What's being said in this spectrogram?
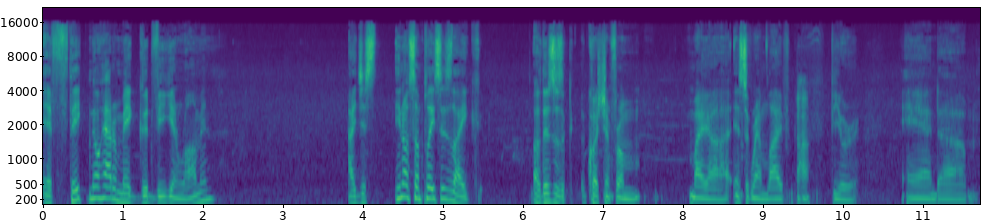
if they know how to make good vegan ramen, I just you know some places like. Oh, this is a question from my uh, Instagram live Uh-huh. viewer, and um,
